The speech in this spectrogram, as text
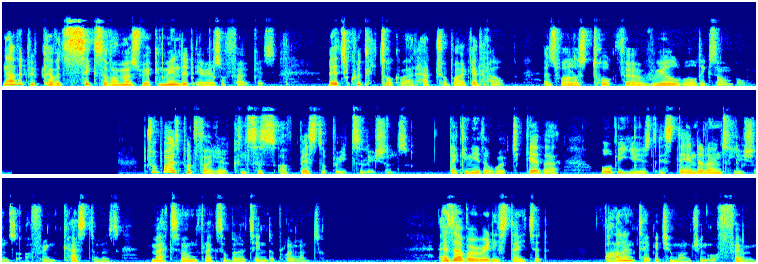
Now that we've covered six of our most recommended areas of focus, let's quickly talk about how Tripwire can help, as well as talk through a real-world example. Tripwire's portfolio consists of best-of-breed solutions. They can either work together or be used as standalone solutions offering customers maximum flexibility in deployment. As I've already stated, File Integrity Monitoring or FIM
